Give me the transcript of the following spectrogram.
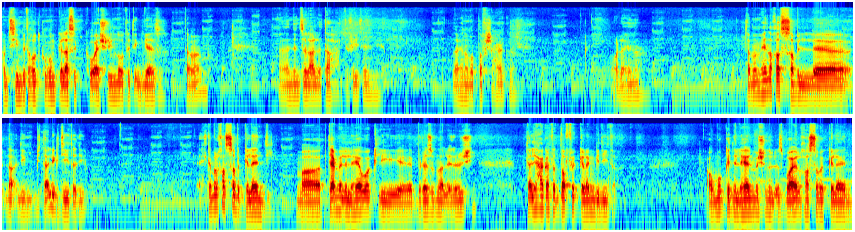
خمسين بتاخد كوبون كلاسيك وعشرين نقطة إنجاز. تمام؟ ننزل على تحت. في تاني؟ لا هنا مطفش حاجة. ولا هنا؟ تمام هنا خاصة بال لا دي بتقلي جديدة دي. احتمال خاصة بالكلان دي. ما بتعمل اللي هي ويكلي بريزونال انرجي بتقلي حاجة تضاف في الكلان جديدة. أو ممكن اللي هي الميشن الأسبوعية الخاصة بالكلان.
